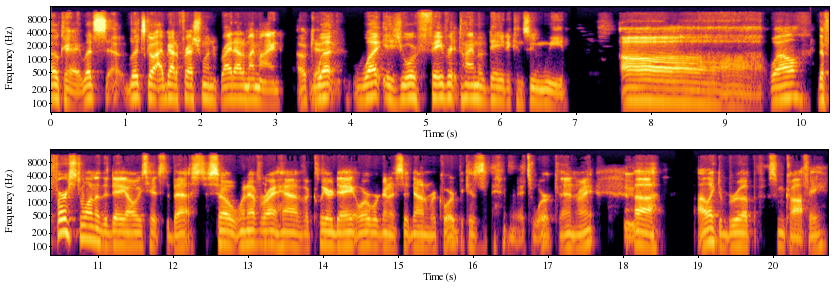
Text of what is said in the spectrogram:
Okay, let's uh, let's go. I've got a fresh one right out of my mind. okay. What what is your favorite time of day to consume weed? Oh, well, the first one of the day always hits the best. So whenever I have a clear day or we're going to sit down and record because it's work then, right? Mm. Uh, I like to brew up some coffee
